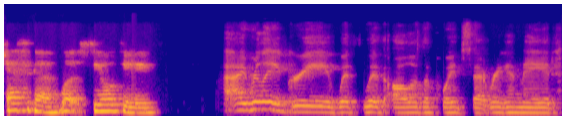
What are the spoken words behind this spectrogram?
Jessica what's your view? I really agree with with all of the points that regan made.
